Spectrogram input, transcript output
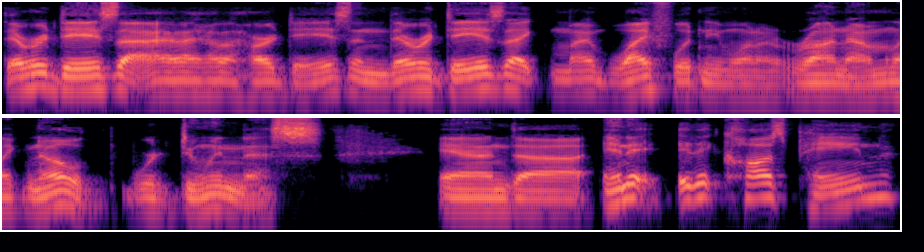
there were days that i had hard days and there were days like my wife wouldn't even want to run. I'm like no we're doing this. And uh and it and it caused pain.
